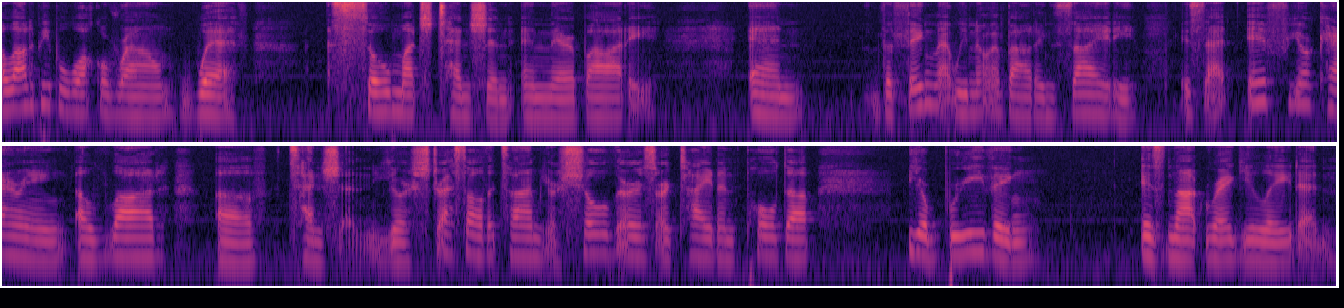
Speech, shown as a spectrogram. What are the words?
A lot of people walk around with so much tension in their body. And the thing that we know about anxiety is that if you're carrying a lot of tension, you're stressed all the time, your shoulders are tight and pulled up, you're breathing is not regulated.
